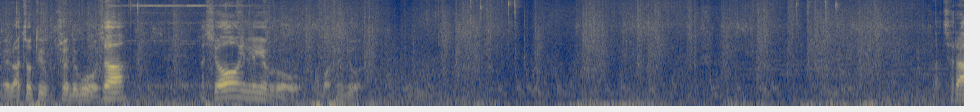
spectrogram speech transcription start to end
네, 라치 어떻게 붙여야 되고. 자 하시오 힐링 앱으로 한번 생존 자 체라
